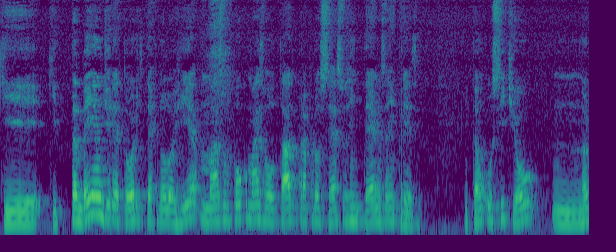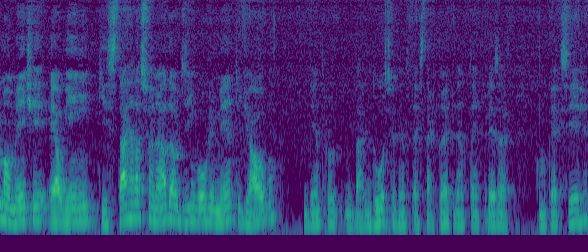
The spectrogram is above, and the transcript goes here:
Que, que também é um diretor de tecnologia, mas um pouco mais voltado para processos internos da empresa. Então, o CTO normalmente é alguém que está relacionado ao desenvolvimento de algo dentro da indústria, dentro da startup, dentro da empresa, como quer que seja,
